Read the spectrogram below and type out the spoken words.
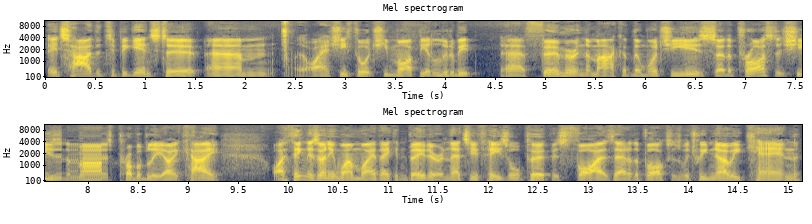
it's hard to tip against her. Um, I actually thought she might be a little bit uh, firmer in the market than what she is. So the price that she's at the moment is probably okay. I think there's only one way they can beat her, and that's if he's all purpose fires out of the boxes, which we know he can.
